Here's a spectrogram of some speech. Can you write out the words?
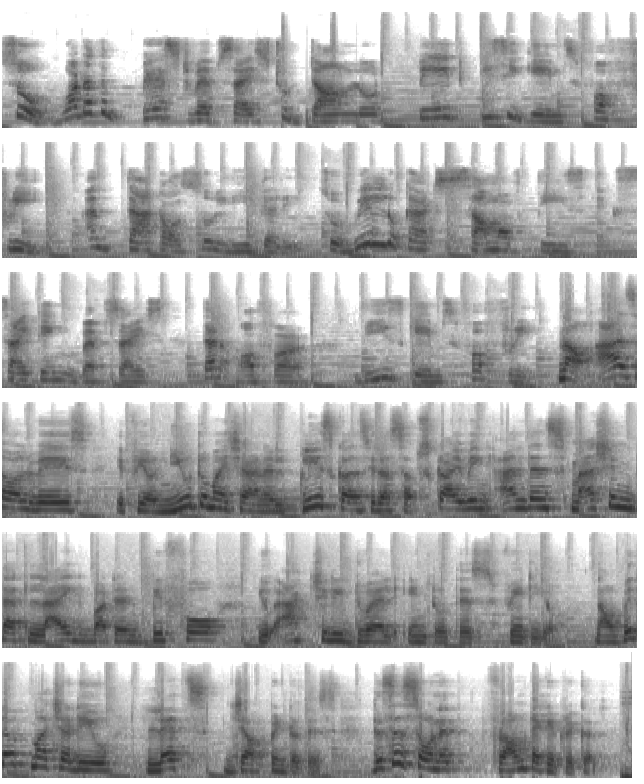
So, what are the best websites to download paid PC games for free and that also legally? So, we'll look at some of these exciting websites that offer these games for free. Now, as always, if you're new to my channel, please consider subscribing and then smashing that like button before you actually dwell into this video. Now, without much ado, let's jump into this. This is Sonit from Techie Trickle.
